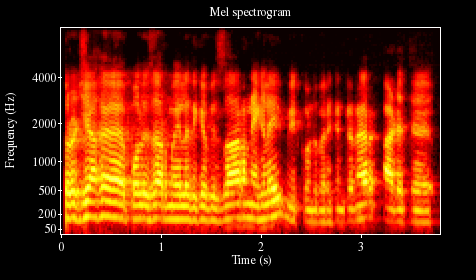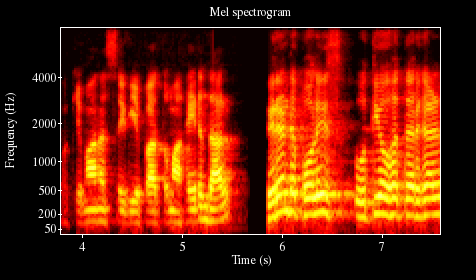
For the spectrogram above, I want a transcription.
தொடர்ச்சியாக போலீசார் மேலதிக விசாரணைகளை மேற்கொண்டு வருகின்றனர். அடுத்த முக்கியமான செய்தியை பார்த்தோமாக இருந்தால் இரண்டு போலீஸ் உத்தியோகத்தர்கள்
